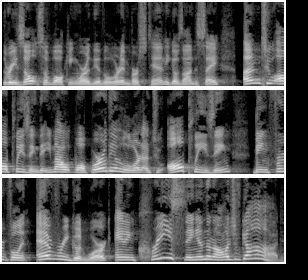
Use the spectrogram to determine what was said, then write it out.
the results of walking worthy of the Lord in verse 10. He goes on to say, Unto all pleasing, that you might walk worthy of the Lord, unto all pleasing, being fruitful in every good work, and increasing in the knowledge of God.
